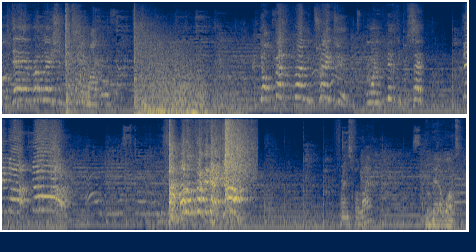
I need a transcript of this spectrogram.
The day of revelation is here, Michael. Your best friend betrayed you! He wanted 50%! Linda! No! Motherfucker gotta come! Friends for life? No matter what,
